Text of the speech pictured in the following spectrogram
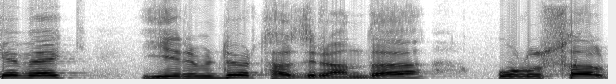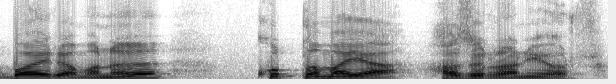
Quebec 24 Haziran'da ulusal bayramını kutlamaya hazırlanıyor.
